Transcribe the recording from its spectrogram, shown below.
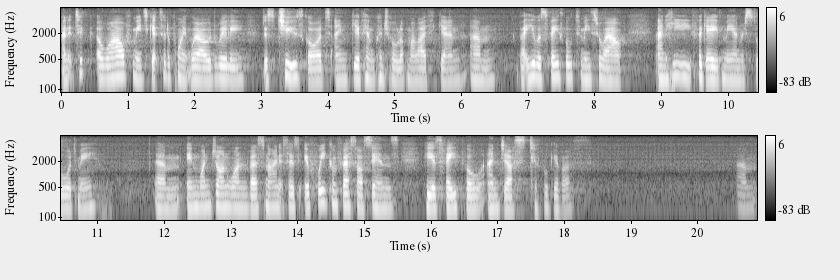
And it took a while for me to get to the point where I would really just choose God and give Him control of my life again. Um, but He was faithful to me throughout, and He forgave me and restored me. Um, in 1 John 1, verse 9, it says, If we confess our sins, He is faithful and just to forgive us. Um,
